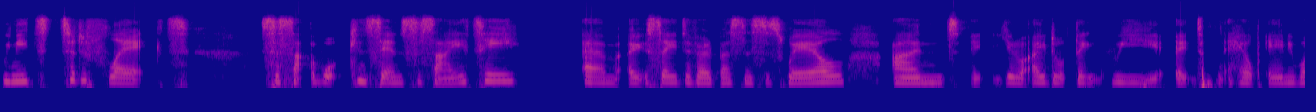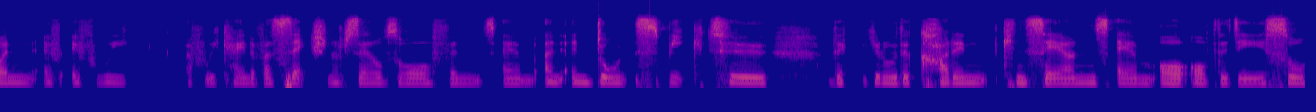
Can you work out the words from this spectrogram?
We need to reflect society, what concerns society um, outside of our business as well. And you know I don't think we it doesn't help anyone if, if we if we kind of a section ourselves off and um, and, and don't speak to the you know the current concerns um, of, of the day. So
